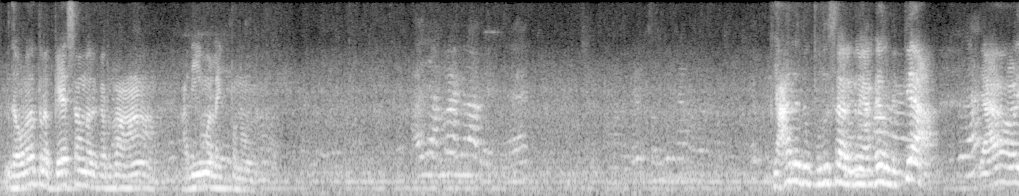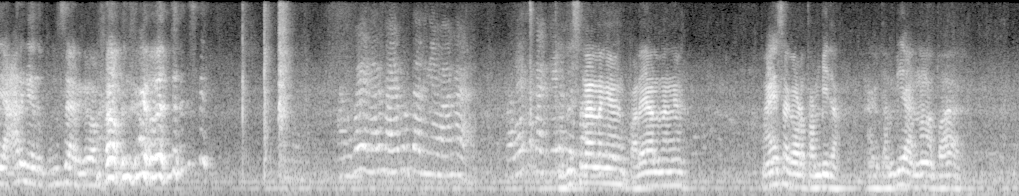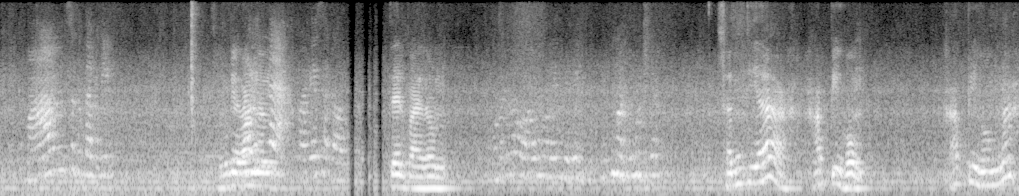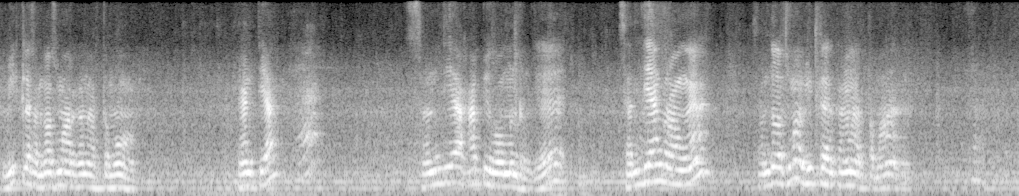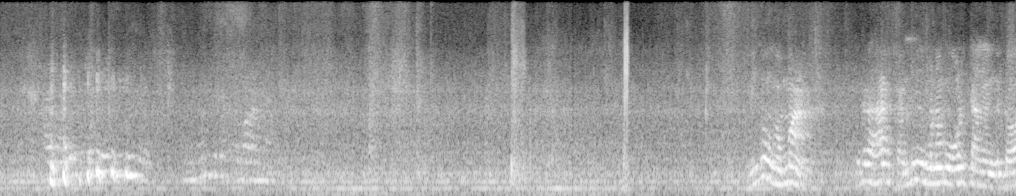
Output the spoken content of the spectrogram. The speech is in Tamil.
இந்த உலகத்தில் பேசாமல் இருக்கிறது தான் அதிகமாக லைக் பண்ணுவாங்க. யார் இது புதுசாக இருக்குன்னு? யாரும் நித்யா? யாரும் யாருக்கு இது புதுசாக இருக்கு? புதுசுலாம் இல்லைங்க பழைய ஆள் தாங்க மகேஷாக்காவோட தம்பி தான் எனக்கு தம்பியா என்னப்பா தம்பி. தான் சரிப்பா ஏதோ ஒன்று சந்தியா ஹாப்பி ஹோம் ஹாப்பி ஹோம்னா வீட்டில் சந்தோஷமா இருக்குன்னு அர்த்தமோ? ஏன்ட்டியா சந்தியா ஹாப்பி ஹோம்னு இருக்கு. சந்தியாங்கிறவங்க சந்தோஷமா வீட்டில் இருக்காங்கன்னு அர்த்தமா? இது உங்க அம்மா. எங்கடா கண்டினியூ பண்ணாம ஓடிட்டாங்க எங்கிட்ட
